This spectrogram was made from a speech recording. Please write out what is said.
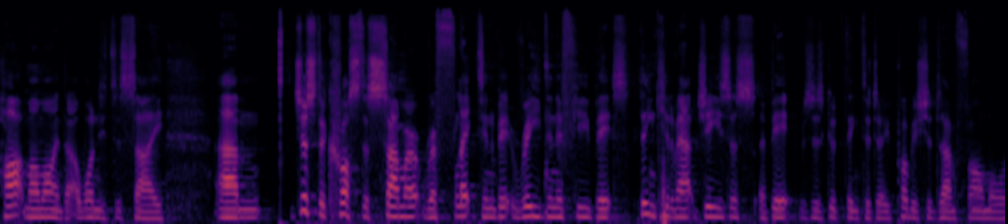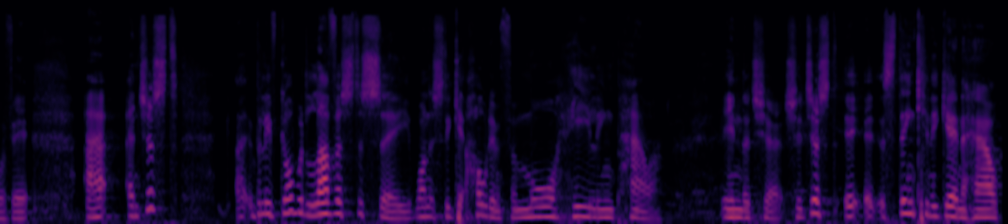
heart, my mind that I wanted to say. Um, just across the summer, reflecting a bit, reading a few bits, thinking about Jesus a bit, which is a good thing to do. Probably should have done far more of it. Uh, and just, I believe God would love us to see, want us to get hold of Him for more healing power in the church. It just it, it's thinking again how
